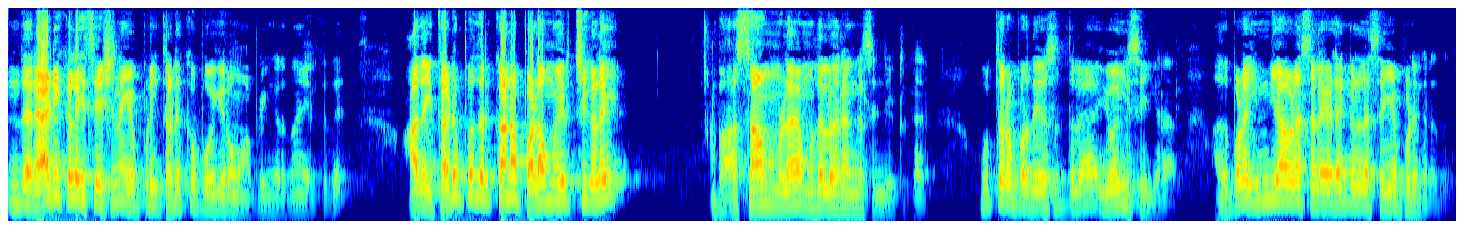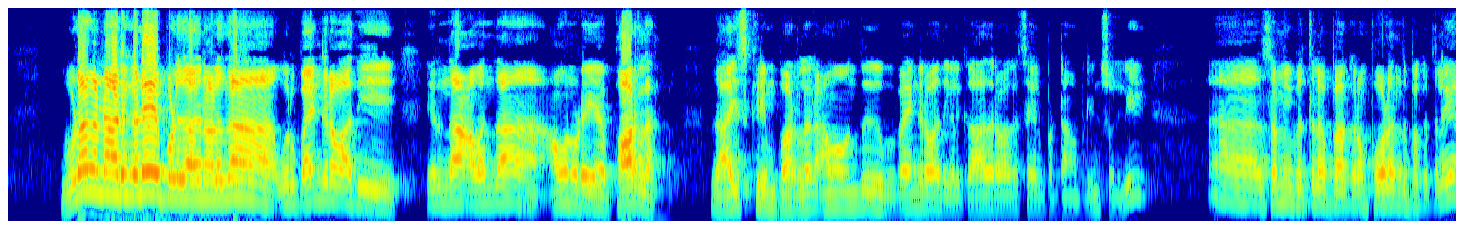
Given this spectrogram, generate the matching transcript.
இந்த ரேடிக்கலைசேஷனை எப்படி தடுக்க போகிறோம் அப்படிங்கிறது தான் இருக்குது. அதை தடுப்பதற்கான பல முயற்சிகளை இப்போ அஸ்ஸாமில் முதல்வர் அங்கே செஞ்சிட்ருக்கார். உத்தரப்பிரதேசத்தில் யோகி செய்கிறார். அதுபோல் இந்தியாவில் சில இடங்களில் செய்யப்படுகிறது. உலக நாடுகளே இப்பொழுது அதனால தான் ஒரு பயங்கரவாதி இருந்தான். அவன் தான் அவனுடைய பார்லர். இந்த ஐஸ்கிரீம் பார்லர் அவன் வந்து பயங்கரவாதிகளுக்கு ஆதரவாக செயல்பட்டான் அப்படின்னு சொல்லி சமீபத்தில் பார்க்குறோம் போலந்து பக்கத்துலேயே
